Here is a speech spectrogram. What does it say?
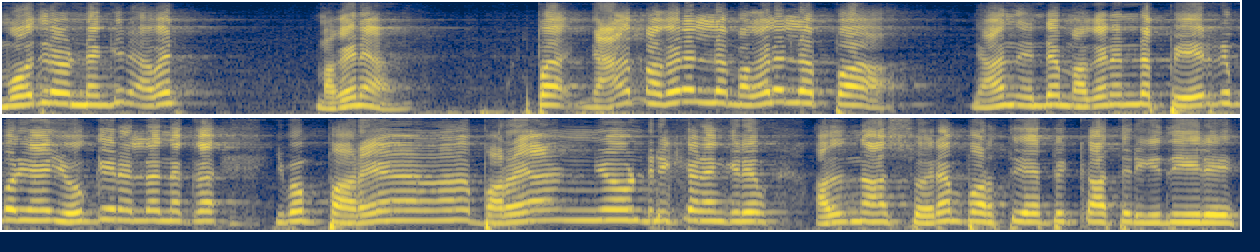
മോതിരം ഉണ്ടെങ്കിൽ അവൻ മകനാണ്. അപ്പം ഞാൻ മകനല്ല മകനല്ലപ്പാ ഞാൻ എന്റെ മകൻ എന്റെ പേരിന് പറഞ്ഞു ഞാൻ യോഗ്യനല്ല എന്നൊക്കെ ഇവൻ പറയാ പറയാഞ്ഞുകൊണ്ടിരിക്കണമെങ്കിലും അതൊന്നും ആ സ്വരം പുറത്ത് കേൾപ്പിക്കാത്ത രീതിയിൽ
